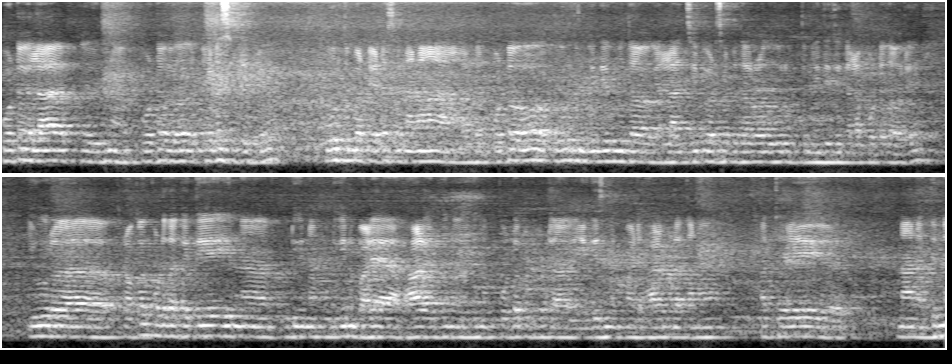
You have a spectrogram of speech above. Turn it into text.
ಫೋಟೋ ಎಲ್ಲ, ಇದನ್ನ ಫೋಟೋ ಸ್ಟೇಟಸ್ ಇಟ್ಟಿದ್ರು. ಊರು ತುಂಬ ಸ್ಟೇಟಸ್ ನಾನು ಅದ್ರ ಫೋಟೋ ಊರ್ದು ಮಂದಿ ಎಲ್ಲ ಜಿ ಪಿ ವಾಟ್ಸಪ್ದವ್ರು ಊರಿಗೆ ಊರು ಮಂದಿದ್ದಕ್ಕೆಲ್ಲ ಫೋಟೋ ಅದಾವ್ರಿ ಇವ್ರ ರೊಕ್ಕ ಕೊಡೋದಾಕೈತಿ ಇನ್ನು ಹುಡುಗಿ ನಮ್ಮ ಹುಡುಗಿನ ಭಾಳ ಹಾಳು ಇದನ್ನು ಇದನ್ನು ಫೋಟೋ ಕೊಟ್ಬಿಟ್ಟು ಎಂಗೇಜ್ಮೆಂಟ್ ಮಾಡಿ ಹಾಳು ಮಾಡತ್ತಾನ ಅಂಥೇಳಿ ನಾನು ದಿನ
